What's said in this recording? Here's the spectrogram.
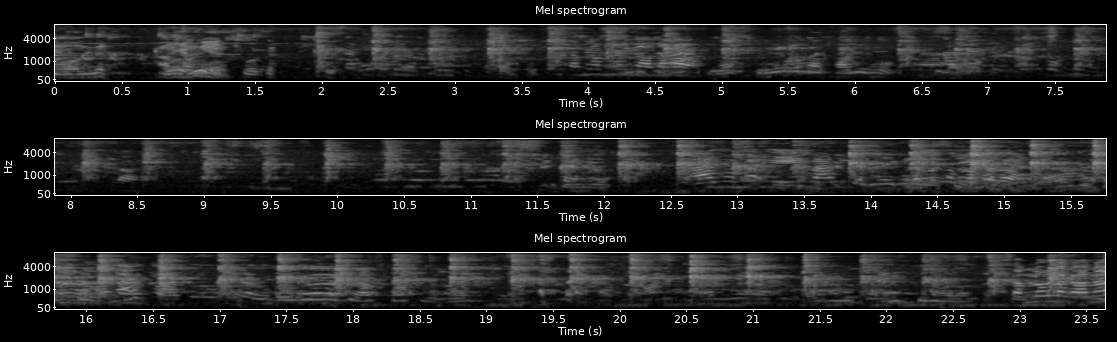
मोहल्ले। ये छोटे। आज हमारी यही बात कर रहे हैं सब लोग करा सब लोग लगाना।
